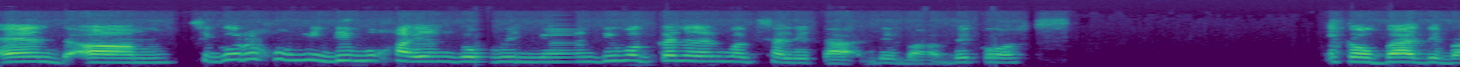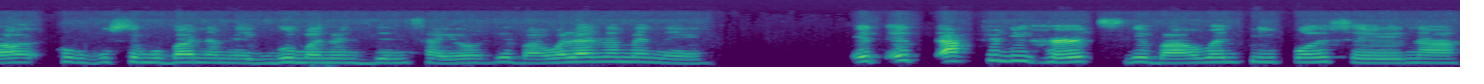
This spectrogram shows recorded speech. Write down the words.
And um, siguro kung hindi mo kayang gawin yun, di wag ka na lang magsalita, di ba? Because ikaw ba, di ba? Kung gusto mo ba na may gumanon din sa'yo, di ba? Wala naman eh. It, it actually hurts, di ba? When people say na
